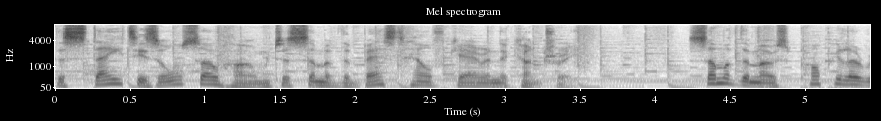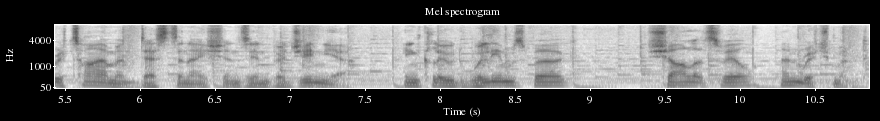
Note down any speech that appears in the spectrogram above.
The state is also home to some of the best healthcare in the country. Some of the most popular retirement destinations in Virginia include Williamsburg, Charlottesville, and Richmond.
